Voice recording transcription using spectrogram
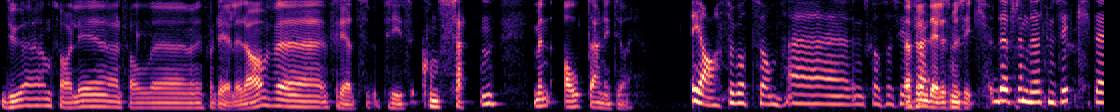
Du er ansvarlig i hvert fall eh, for deler av eh, fredspriskonserten, men alt er nytt i år? Ja, så godt som. Eh, si det er fremdeles musikk? Det er fremdeles musikk. Det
